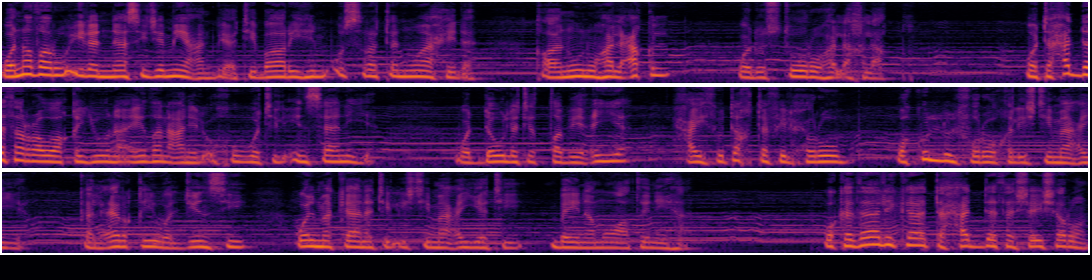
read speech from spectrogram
ونظروا إلى الناس جميعا باعتبارهم أسرة واحدة قانونها العقل ودستورها الأخلاق. وتحدث الرواقيون أيضا عن الأخوة الإنسانية والدولة الطبيعية حيث تختفي الحروب وكل الفروق الاجتماعية كالعرق والجنس والمكانة الاجتماعية بين مواطنيها. وكذلك تحدث شيشرون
